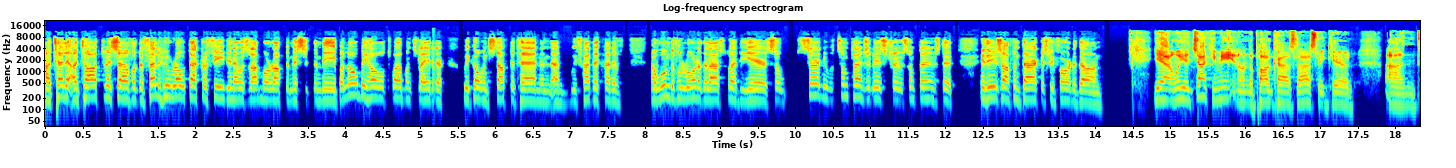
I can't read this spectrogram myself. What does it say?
I tell you, I thought to myself, well, the fellow who wrote that graffiti now was a lot more optimistic than me. But lo and behold, 12 months later, we go and stop the 10. And, and we've had a kind of a wonderful run of the last 20 years. So certainly, sometimes it is true. Sometimes the, it is often darkest before the dawn. Yeah, and we had Jackie Meeting on the podcast last week, Kieran, and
